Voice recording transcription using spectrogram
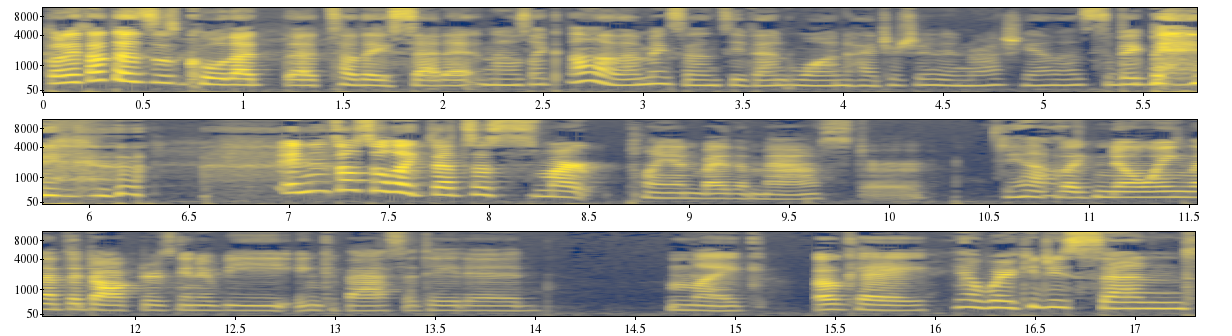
But I thought this was cool that that's how they said it, and I was like, oh, that makes sense. Event one, hydrogen inrush. Yeah, that's the Big Bang. And it's also like that's a smart plan by the master. yeah, Like knowing that the doctor's going to be incapacitated. Like, okay, yeah. Where could you send?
